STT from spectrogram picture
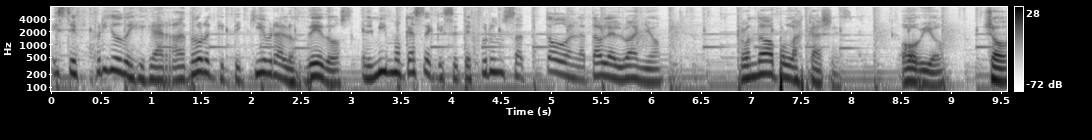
ese frío desgarrador que te quiebra los dedos, el mismo que hace que se te frunza todo en la tabla del baño, rondaba por las calles. Obvio, yo,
